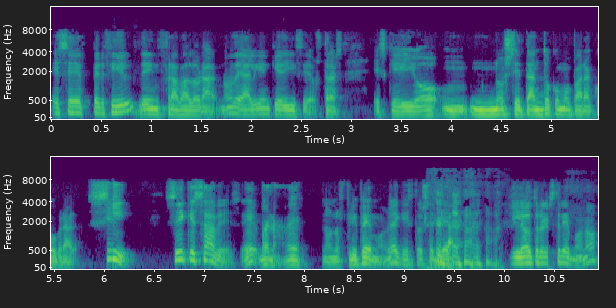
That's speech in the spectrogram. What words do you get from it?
ese perfil de infravalorar, ¿no? De alguien que dice, ostras, es que yo mm, no sé tanto como para cobrar. Sí, sí que sabes. ¿eh? Bueno, a ver, no nos flipemos, ¿eh? que esto sería el otro extremo, ¿no?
